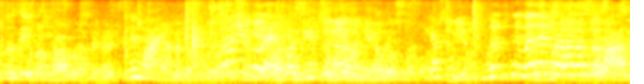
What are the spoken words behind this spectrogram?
пропозицій? Немає. Шановні колеги, ми, ми не проголосували.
